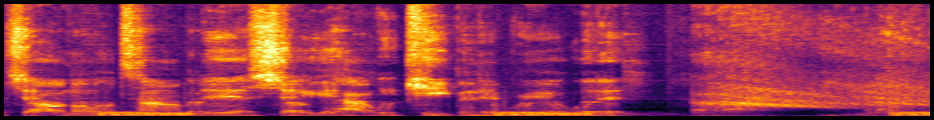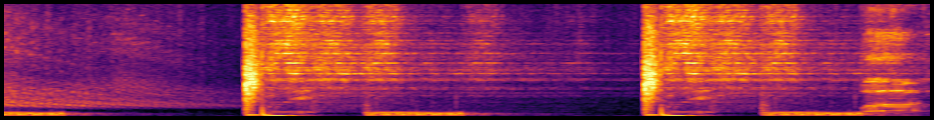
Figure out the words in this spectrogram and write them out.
let y'all know what time it is. Show you how we keeping it real with it. What?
